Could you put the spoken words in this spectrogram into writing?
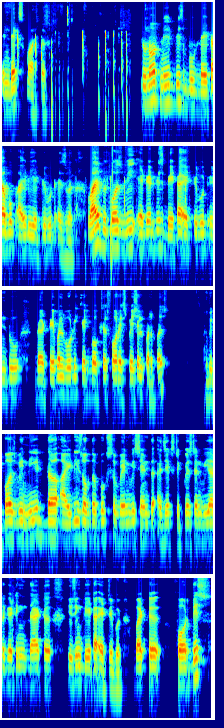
index master do not need this book data book id attribute as well. Why? Because we added this data attribute into the table body checkboxes for a special purpose. Because we need the ids of the books when we send the ajax request and we are getting that uh, using data attribute. But uh, for this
